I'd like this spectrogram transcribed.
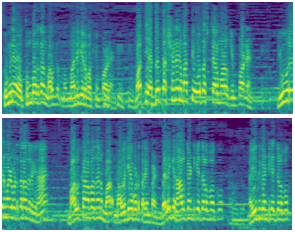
ಸುಮ್ಮನೆ ತುಂಬಾ ಮಲಗಿರ್ಬೇಕು ಇಂಪಾರ್ಟೆಂಟ್ ಮತ್ತೆ ಎದ್ದ ತಕ್ಷಣ ಮತ್ತೆ ಓದೋ ಸ್ಟೈಲ್ ಮಾಡೋಕೆ ಇಂಪಾರ್ಟೆಂಟ್ ಇವ್ರು ಏನ್ ಮಾಡ್ಬಿಡ್ತಾರೆ ಅಂದ್ರೆ ಮಲ್ಕಾಣ ಮಲಗೇ ಬಿಡ್ತಾರೆ ಇಂಪಾರ್ಟೆಂಟ್ ಬೆಳಿಗ್ಗೆ ನಾಲ್ಕು ಗಂಟೆಗೆ ಎದ್ದೇಳ್ಬೇಕು ಐದು ಗಂಟೆಗೆ ಎದ್ದೇಳ್ಬೇಕು.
